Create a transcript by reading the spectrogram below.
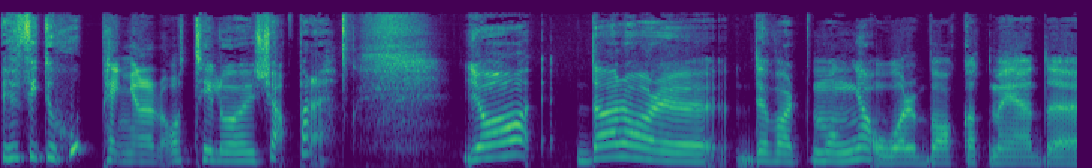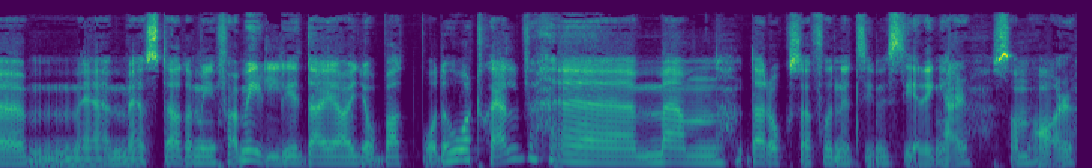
hur fick du ihop pengarna då till att köpa det? Ja, där har det varit många år bakåt med, med, med stöd av min familj där jag har jobbat både hårt själv eh, men där också har funnits investeringar som har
